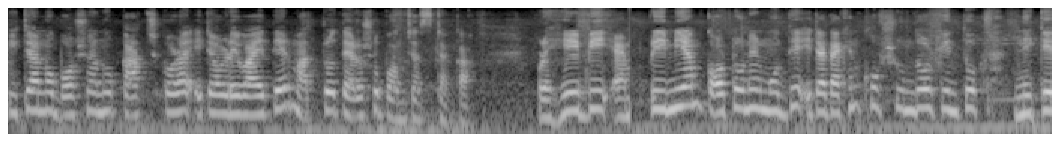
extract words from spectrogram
পিটানো, বসানো, কাজ করা এটাও রেওয়ায়তের মাত্র তেরোশো টাকা। ওরা হেভি প্রিমিয়াম কটনের মধ্যে এটা দেখেন খুব সুন্দর কিন্তু নিকে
